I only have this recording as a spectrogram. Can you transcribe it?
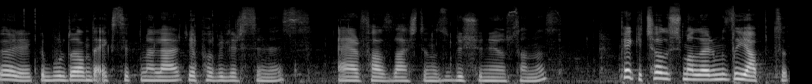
Böylelikle buradan da eksiltmeler yapabilirsiniz. Eğer fazla açtığınızı düşünüyorsanız. Peki çalışmalarımızı yaptık.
